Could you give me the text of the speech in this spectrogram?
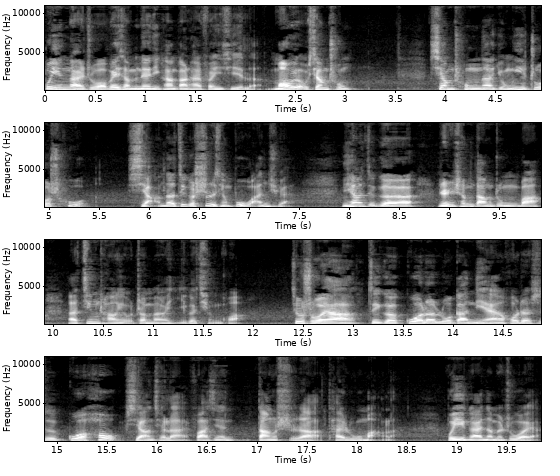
不应该做，为什么呢？你看刚才分析了，卯酉相冲，相冲呢容易做错，想的这个事情不完全。你像这个人生当中吧，呃，经常有这么一个情况，就说呀，这个过了若干年，或者是过后想起来，发现当时啊太鲁莽了，不应该那么做呀，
